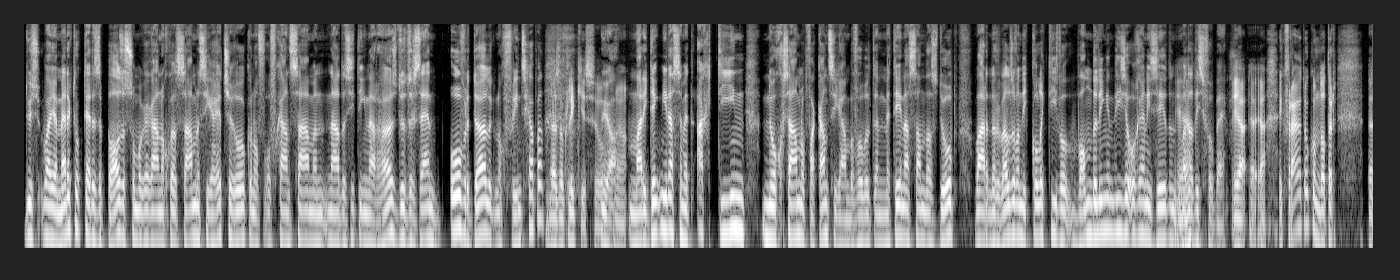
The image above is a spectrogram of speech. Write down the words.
Dus wat je merkt ook tijdens de pauze, sommigen gaan nog wel samen een sigaretje roken of, of gaan samen na de zitting naar huis. Dus er zijn overduidelijk nog vriendschappen. Dat is ook klikjes zo. Ja, Maar ik denk niet dat ze met 18 nog samen op vakantie gaan bijvoorbeeld. En meteen na Sanda's doop waren er wel zo van die collectieve wandelingen die ze organiseerden, maar dat is voorbij. Ja, ja, ja. Ik vraag het ook omdat er uh,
